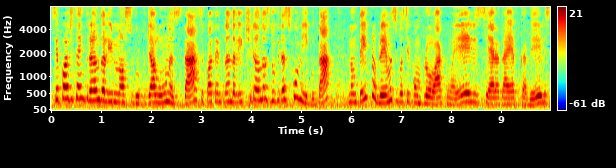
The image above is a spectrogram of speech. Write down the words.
você pode estar entrando ali no nosso grupo de alunas, tá? Você pode estar entrando ali tirando as dúvidas comigo, tá? Não tem problema se você comprou lá com eles, se era da época deles.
